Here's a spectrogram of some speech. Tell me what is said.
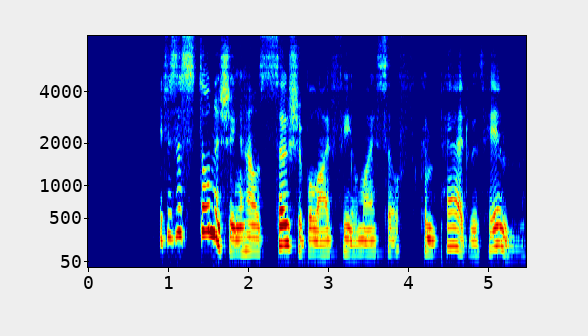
It is astonishing how sociable I feel myself, compared with him.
